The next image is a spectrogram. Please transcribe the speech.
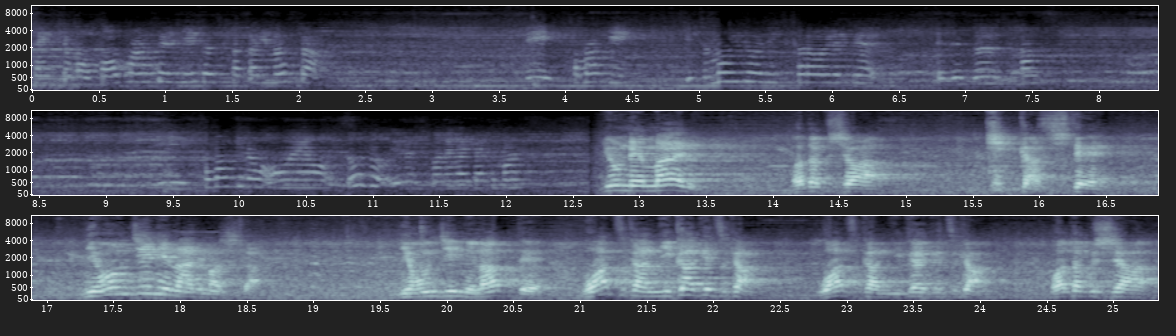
選挙も後半戦に差し掛かりました。リー小牧いつも以上に力を入れて演説します。リー小牧の応援をどうぞよろしくお願いいたします。4年前に私は帰化して日本人になりました。日本人になってわずか2ヶ月間。わずか2ヶ月間。私は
